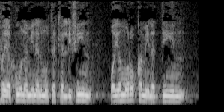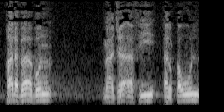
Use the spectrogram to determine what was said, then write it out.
فيكون من المتكلفين ويمرق من الدين قال باب ما جاء في القول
